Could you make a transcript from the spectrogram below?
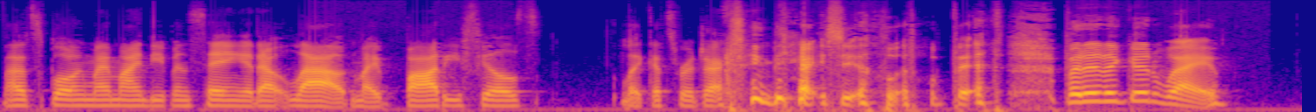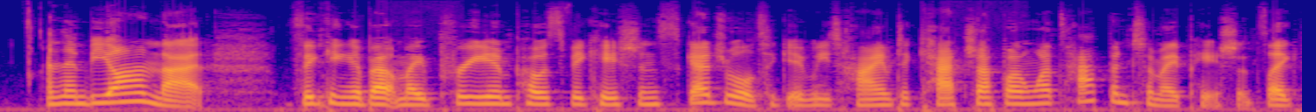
That's blowing my mind even saying it out loud. My body feels like it's rejecting the idea a little bit, but in a good way. And then beyond that, thinking about my pre and post vacation schedule to give me time to catch up on what's happened to my patients. Like,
